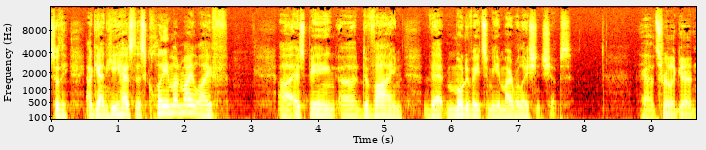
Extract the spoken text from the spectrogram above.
So, the, again, he has this claim on my life uh, as being uh, divine that motivates me in my relationships. Yeah, that's really good.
